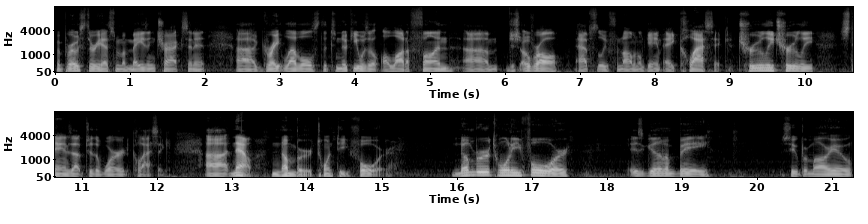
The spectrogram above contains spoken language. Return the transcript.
But Bros Three has some amazing tracks in it, uh, great levels. The Tanuki was a, a lot of fun. Um, just overall, absolutely phenomenal game. A classic, truly, truly stands up to the word classic. Uh, now, number 24. Number 24 is gonna be Super Mario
